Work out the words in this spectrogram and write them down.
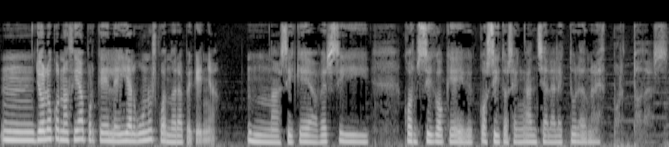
Mm, yo lo conocía porque leí algunos cuando era pequeña. Mm, así que a ver si consigo que Cosito se enganche a la lectura de una vez por todas.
